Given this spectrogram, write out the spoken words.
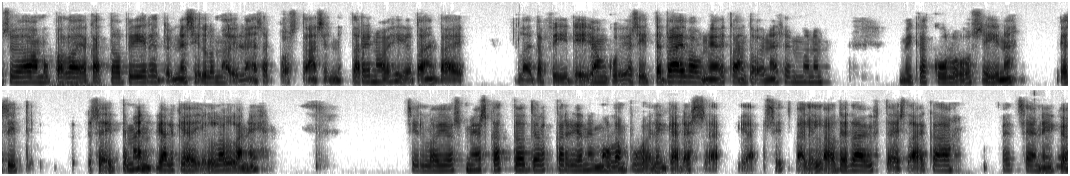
syö aamupalaa ja katsoo piirretyn, niin silloin mä yleensä postaan sinne tarinoihin jotain tai laita feediin jonkun. Ja sitten päiväuniaika on toinen semmoinen, mikä kuluu siinä. Ja sitten seitsemän jälkeen illalla, niin silloin jos mies katsoo telkkaria, niin mulla on puhelin kädessä ja sitten välillä otetaan yhteistä aikaa. Että se niinkö,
